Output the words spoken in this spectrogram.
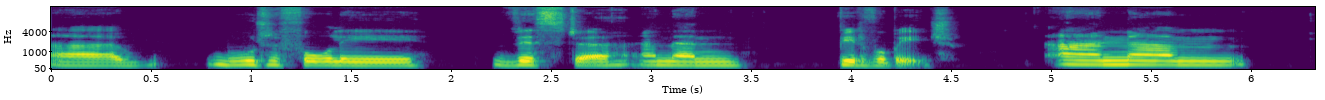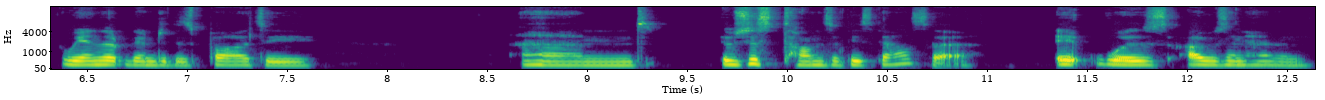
uh, waterfally vista, and then beautiful beach. And um, we ended up going to this party, and it was just tons of these girls there. It was I was in heaven.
